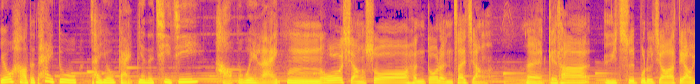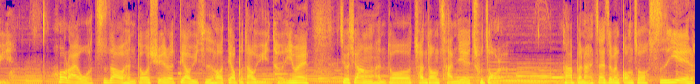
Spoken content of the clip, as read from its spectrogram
有好的态度，才有改变的契机，好的未来。”嗯，我想说，很多人在讲。哎，给他鱼吃不如教他钓鱼。后来我知道很多学了钓鱼之后钓不到鱼的，因为就像很多传统产业出走了，他本来在这边工作失业了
